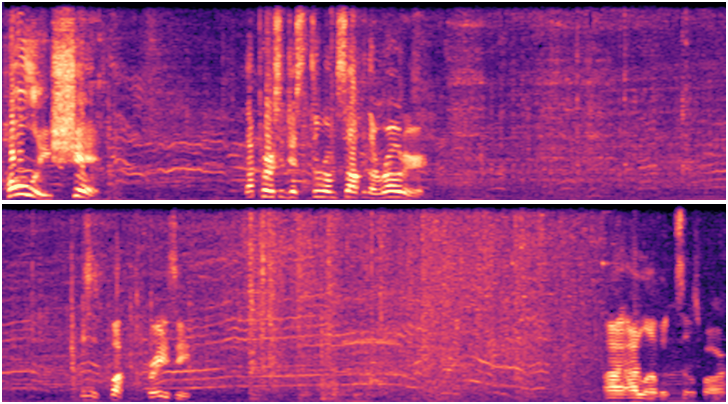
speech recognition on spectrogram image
Holy shit! That person just threw himself in the rotor. This is fucking crazy. I, I love it so far.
